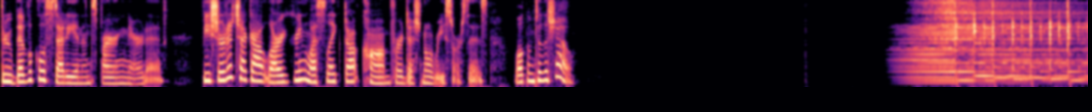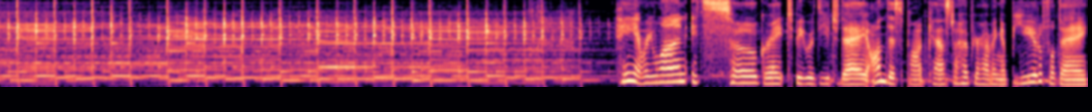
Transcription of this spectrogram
through biblical study and inspiring narrative. Be sure to check out lauriegreenwestlake.com for additional resources. Welcome to the show. Hey everyone, it's so great to be with you today on this podcast. I hope you're having a beautiful day,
